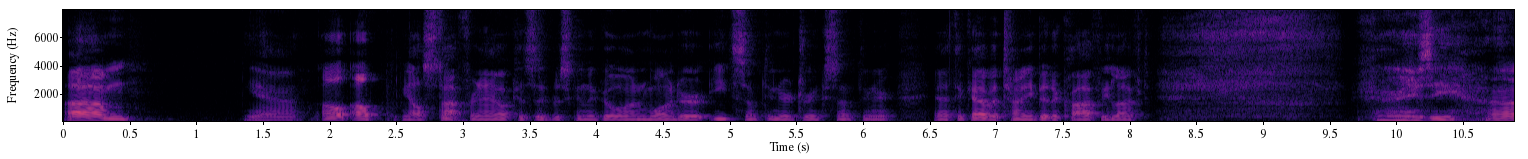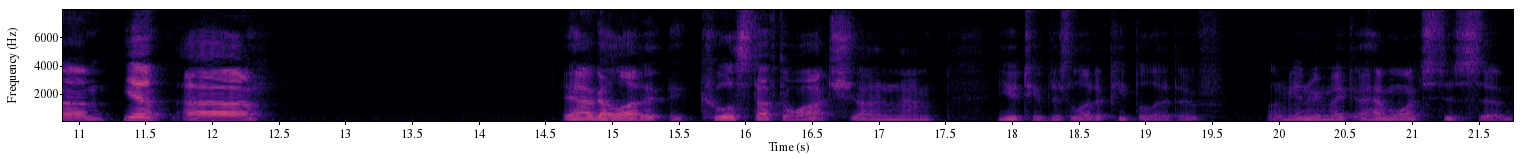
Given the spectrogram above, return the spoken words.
Um, yeah, I'll I'll yeah, I'll stop for now because I'm just gonna go and wander, eat something or drink something or. Yeah, I think I have a tiny bit of coffee left. Crazy. Um, yeah. Uh, yeah, I've got a lot of cool stuff to watch on um, YouTube. There's a lot of people that have. I mean, Henry Mike. I haven't watched his um,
